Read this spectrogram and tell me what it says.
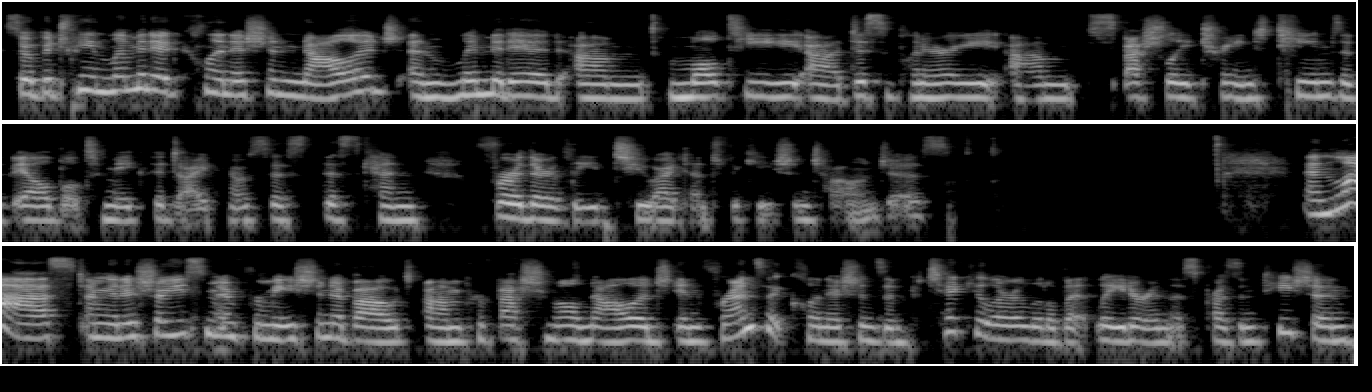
So between limited clinician knowledge and limited um, multidisciplinary, uh, um, specially trained teams available to make the diagnosis, this can further lead to identification challenges. And last, I'm going to show you some information about um, professional knowledge in forensic clinicians in particular a little bit later in this presentation,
